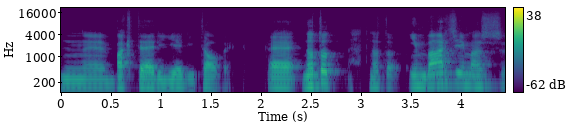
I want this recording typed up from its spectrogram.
m, bakterii jelitowych. E, No to, no to im bardziej masz e,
